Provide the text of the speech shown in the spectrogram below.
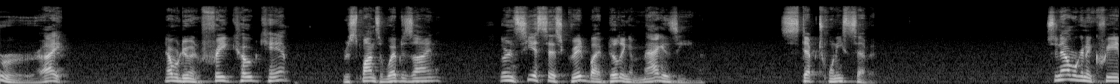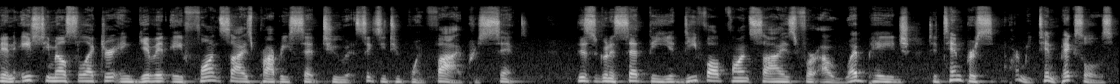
right. Now we're doing freeCodeCamp, responsive web design, learn CSS grid by building a magazine. Step 27. So now we're going to create an HTML selector and give it a font size property set to 62.5%. This is going to set the default font size for our web page to 10 pardon me, 10 pixels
